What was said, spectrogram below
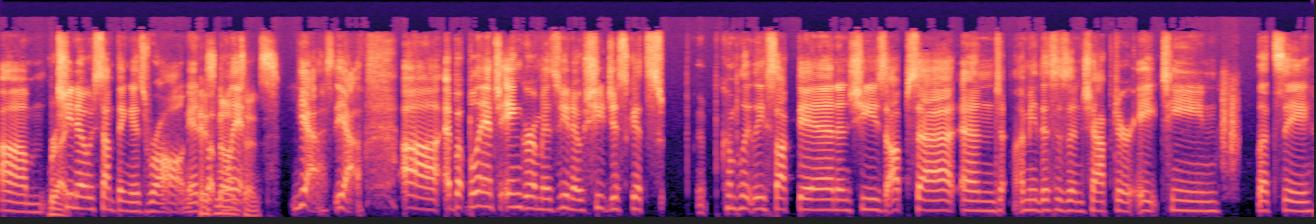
Um, Right. She knows something is wrong, and His but Blan- nonsense. yes, yeah. Uh, but Blanche Ingram is, you know, she just gets completely sucked in, and she's upset. And I mean, this is in chapter eighteen. Let's see.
